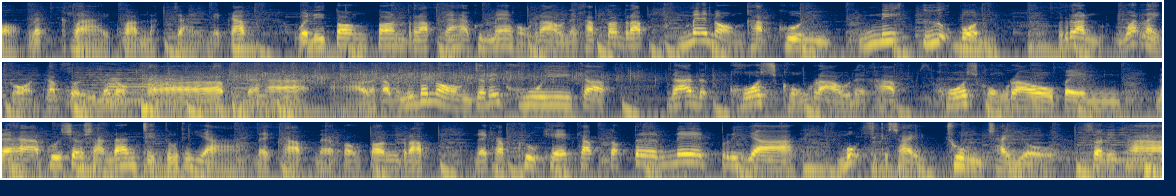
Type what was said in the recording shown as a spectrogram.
ออกและคลายความหนักใจนะครับ วันนี้ต้องต้อนรับนะฮะคุณแม่ของเรานะครับ ต้อนรับแม่หน่องครับคุณนิลุบลรันวัดไหลก่อนครับ สวัสดีแม่หน่องครับนะฮะเอาละครับวันนี้แม่หน่องจะได้คุยกับนะโค้ชของเรานะครับโค้ชของเราเป็นนะฮะผู้เชี่ยวชาญด้านจิตวิทยานะครับนะต้องต้อนรับนะครับครูเคสครับ ดรเนตรปริยา มุสิกชัย ชุมชัยโย สวัสดีครั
